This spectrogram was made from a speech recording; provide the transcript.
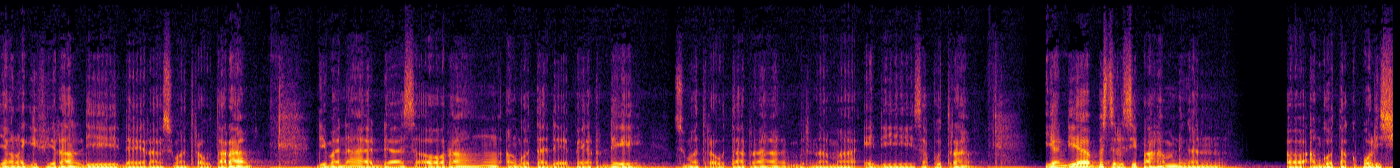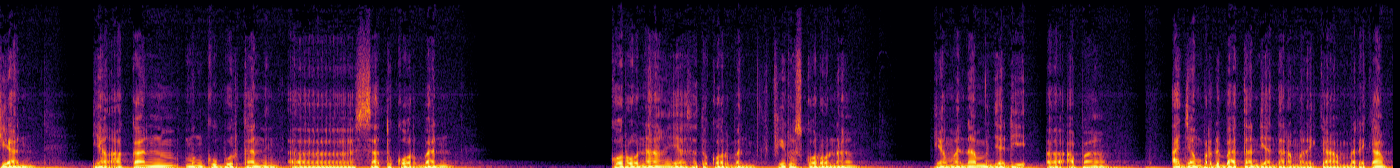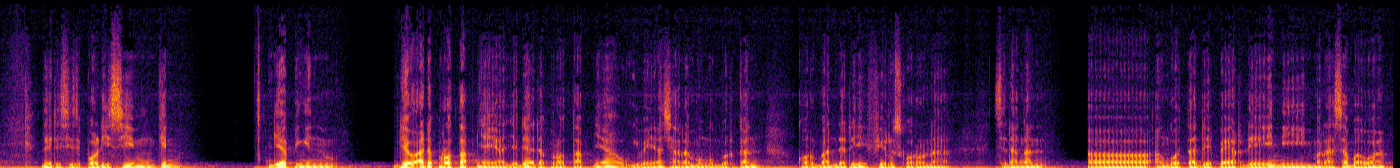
yang lagi viral di daerah Sumatera Utara di mana ada seorang anggota DPRD Sumatera Utara bernama Edi Saputra yang dia berselisih paham dengan uh, anggota kepolisian yang akan mengkuburkan uh, satu korban corona ya satu korban virus corona yang mana menjadi uh, apa ajang perdebatan di antara mereka. Mereka dari sisi polisi mungkin dia pingin dia ada protapnya ya. Jadi ada protapnya gimana cara menguburkan korban dari virus corona. Sedangkan uh, anggota DPRD ini merasa bahwa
